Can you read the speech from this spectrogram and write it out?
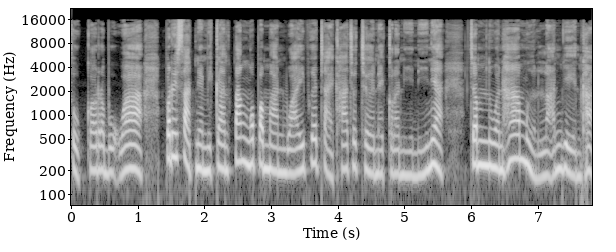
ศุกร์ก็ระบุว่า บริษัทเนี่ยมีการตั้งงบประมาณไว้เพื่อจ่ายค่าชดเชยในกรณีนี้เนี่ยจำนวน 50,000 ล้านเยนค่ะ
